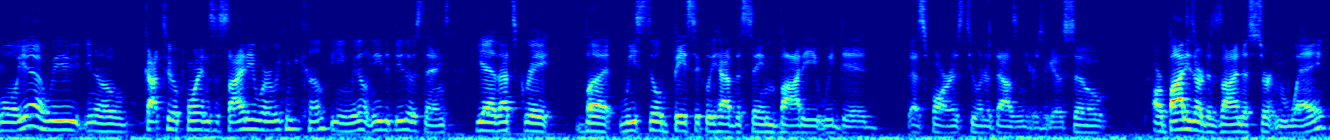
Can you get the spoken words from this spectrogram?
well, yeah, we, you know, got to a point in society where we can be comfy and we don't need to do those things. Yeah, that's great, but we still basically have the same body we did as far as 200,000 years ago. So our bodies are designed a certain way.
